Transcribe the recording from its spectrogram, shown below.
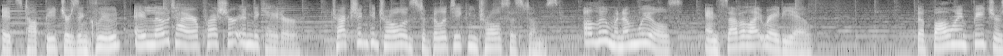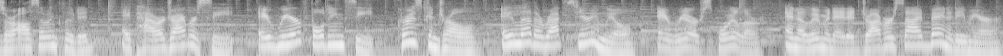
Its top features include a low-tire pressure indicator, traction control and stability control systems, aluminum wheels, and satellite radio. The following features are also included a power driver's seat, a rear folding seat, cruise control, a leather wrapped steering wheel, a rear spoiler, an illuminated driver's side vanity mirror,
